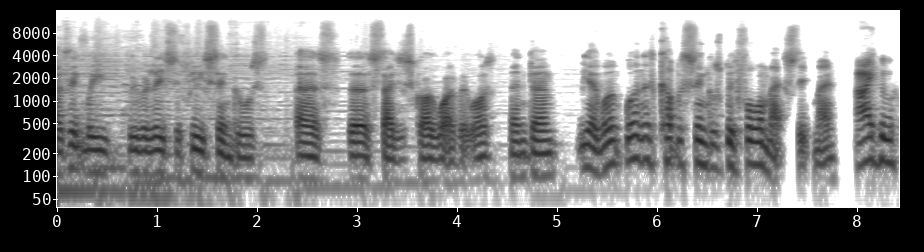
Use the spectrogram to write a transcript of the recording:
I think we, we released a few singles as the status quo, whatever it was. And um, yeah, weren't, weren't there a couple of singles before Matchstick Man? I Who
